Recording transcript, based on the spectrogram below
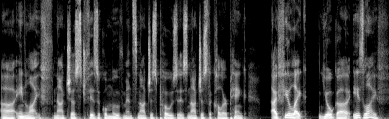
uh, in life, not just physical movements, not just poses, not just the color pink. I feel like yoga is life,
